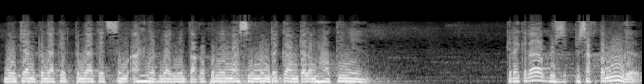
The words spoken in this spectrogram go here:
kemudian penyakit-penyakit semahnya penyakit takaburnya masih mendekam dalam hatinya. Kira-kira bisa ketemu enggak?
